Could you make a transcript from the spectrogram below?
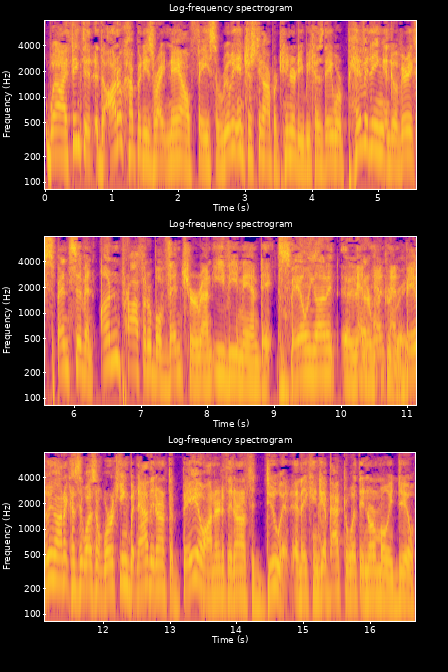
Well, I think that the auto companies right now face a really interesting opportunity because they were pivoting into a very expensive and unprofitable venture around EV mandates. Bailing on it at, at a and, record and rate. bailing on it because it wasn't working, but now they don't have to bail on it if they don't have to do it, and they can get back to what they normally do.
